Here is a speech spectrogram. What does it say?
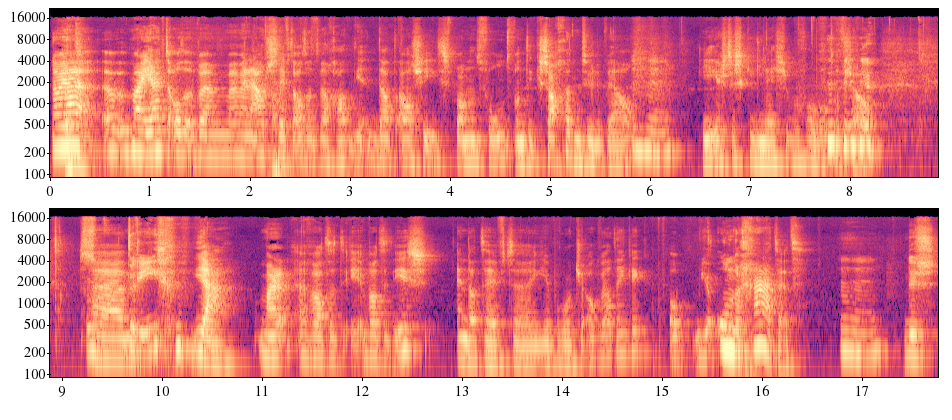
nou ja, eh, maar jij hebt altijd, mijn oudste heeft altijd wel gehad dat als je iets spannend vond, want ik zag het natuurlijk wel, Mhm. je eerste skilesje bijvoorbeeld of zo. Ehm, Drie. Ja, maar eh, wat het, wat het is, en dat heeft eh, je broertje ook wel, denk ik, op, je ondergaat het. Mhm. Dus,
